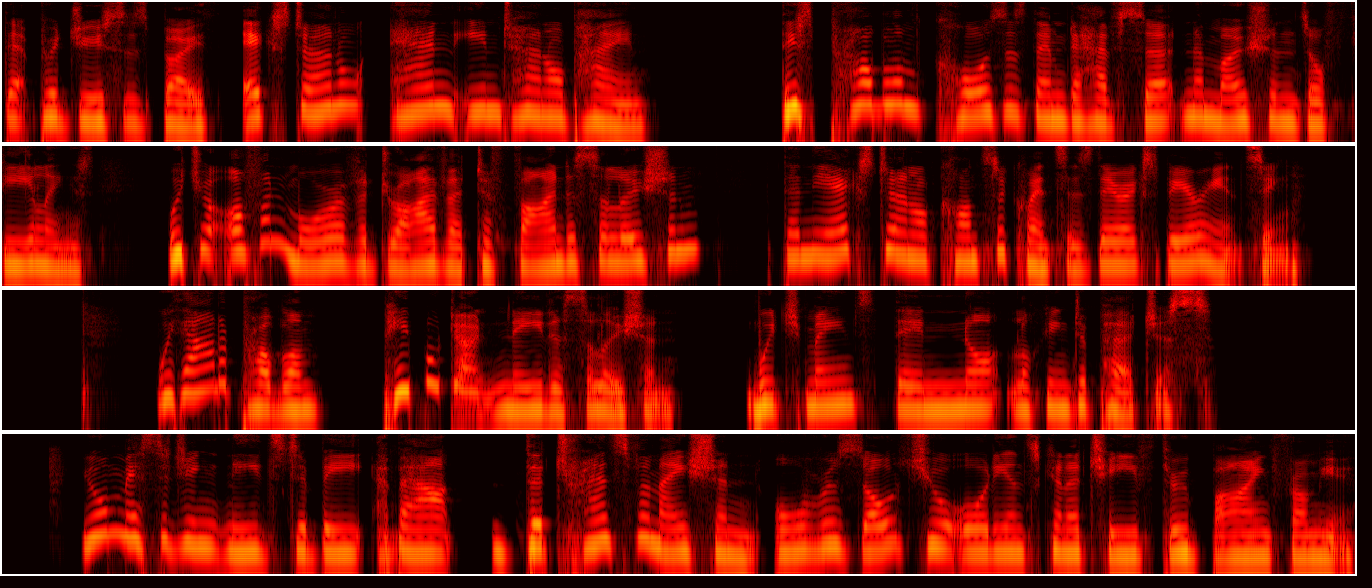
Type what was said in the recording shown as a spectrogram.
that produces both external and internal pain. This problem causes them to have certain emotions or feelings, which are often more of a driver to find a solution than the external consequences they're experiencing. Without a problem, people don't need a solution, which means they're not looking to purchase. Your messaging needs to be about the transformation or results your audience can achieve through buying from you.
